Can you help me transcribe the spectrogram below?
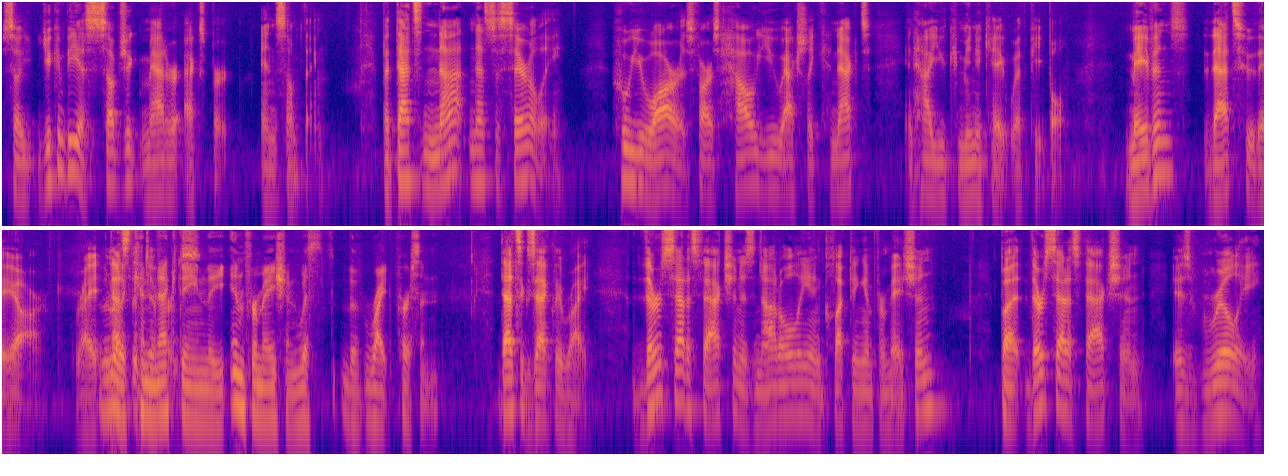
So you can be a subject matter expert in something, but that's not necessarily who you are as far as how you actually connect and how you communicate with people. Mavens, that's who they are, right? Really that's connecting the information with the right person. That's exactly right. Their satisfaction is not only in collecting information, but their satisfaction is really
